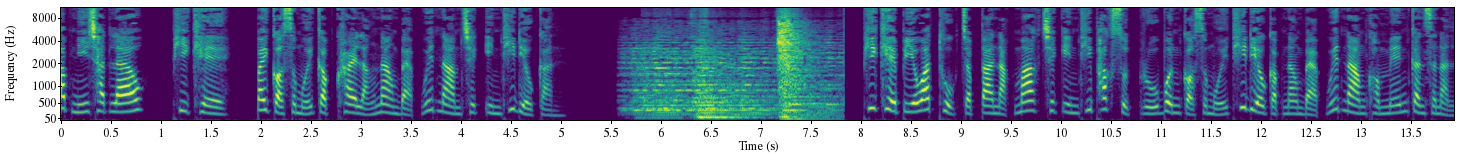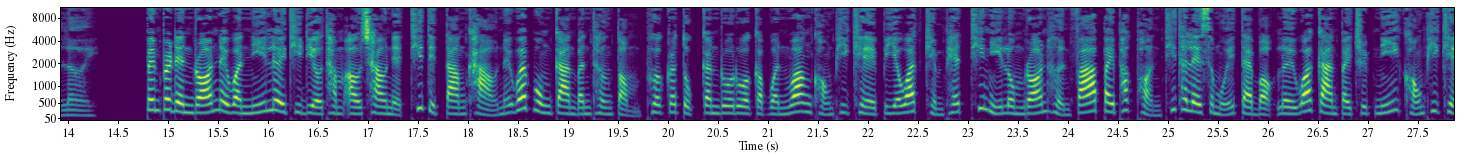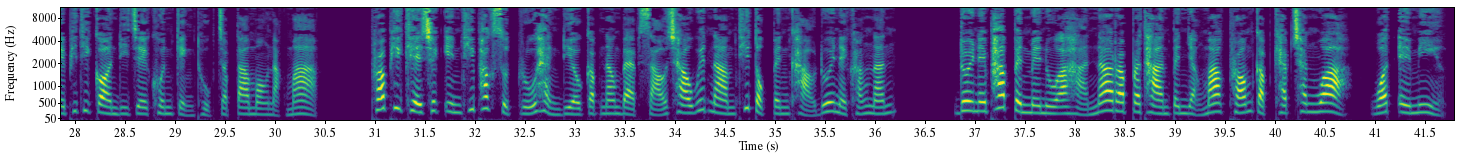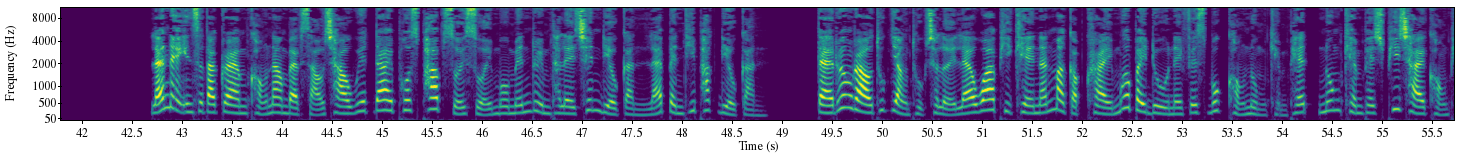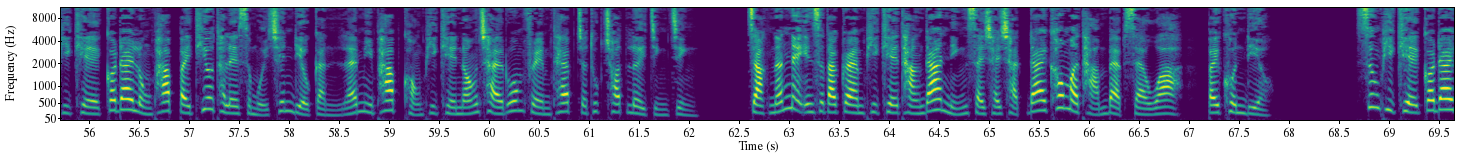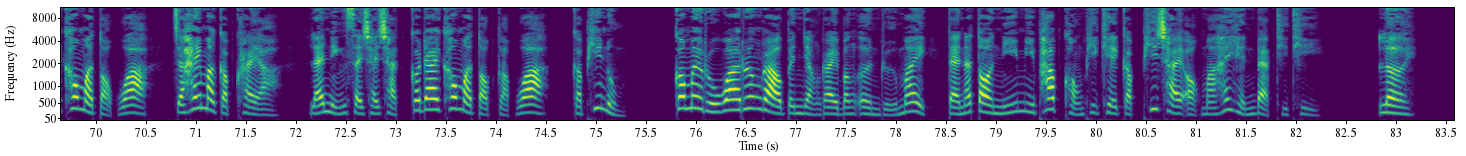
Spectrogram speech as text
าพนี้ชัดแล้วพีเคไปเกาะสมุยกับใครหลังนางแบบเวียดนามเช็คอินที่เดียวกันพีเคปิยวัตรถูกจับตาหนักมากเช็คอินที่พักสุดหรูบนเกาะสมุยที่เดียวกับนางแบบเวียดนามคอมเมนต์กันสนั่นเลย เป็นประเด็นร้อนในวันนี้เลยทีเดียวทำเอาชาวเน็ตที่ติดตามข่าวในแวดวงการบันเทิงต่อม เพื่อกระตุกกันรัวๆกับวันว่างของพีเคปิยวัฒน์เข็มเพชรที่หนีลมร้อนเหินฟ้าไปพักผ่อนที่ทะเลสมุยแต่บอกเลยว่าการไปทริปนี้ของพีเคพิธีกรดีเจคนเก่งถูกจับตามองหนักมาก เพราะพีเคเช็คอินที่พักสุดหรูแห่งเดียวกับนางแบบสาวชาวเวียดนามที่ตกเป็นข่าวด้วยในครั้งนั้น โดยในภาพเป็นเมนูอาหารน่ารับประทานเป็นอย่างมากพร้อมกับแคปชั่นว่า What a meal และในอินสตาแกรมของนางแบบสาวชาวเวียดได้โพสต์ภาพสวยๆ โมเมนต์ริมทะเลเช่นเดียวกัน และเป็นที่พักเดียวกัน แต่เรื่องราวทุกอย่างถูกเฉลยแล้วว่าพีเคนั้นมากับใครเมื่อไปดูใน Facebook ของหนุ่มเข็มเพชรนุ่มเข็มเพชรพี่ชายของพีเคก็ได้ลงภาพไปเที่ยวทะเลสมุยเช่นเดียวกัน และมีภาพของพีเคน้องชายร่วมเฟรมแทบจะทุกช็อตเลยจริง ๆ จากนั้นในอินสตาแกรมพีเคทางด้านหนิงใส่ชัยชัดได้เข้ามาถามแบบแซวว่า ไปคนเดียว ซึ่งพีเคก็ได้เข้ามาตอบว่า จะให้มากับใครอะ และหนิงใส่ชัยชัดก็ได้เข้ามาตอบกลับว่า กับพี่หนุ่ม ก็ไม่รู้ว่าเรื่องราวเป็นอย่างไรบังเอิญหรือไม่ แต่ณตอนนี้มีภาพของพีเคกับพี่ชายออกมาให้เห็นแบบทีๆเลย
